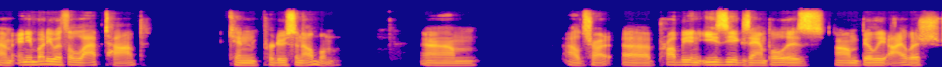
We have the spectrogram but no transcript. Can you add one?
um, anybody with a laptop can produce an album. Um, I'll try. Uh, probably an easy example is um, Billie Eilish.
